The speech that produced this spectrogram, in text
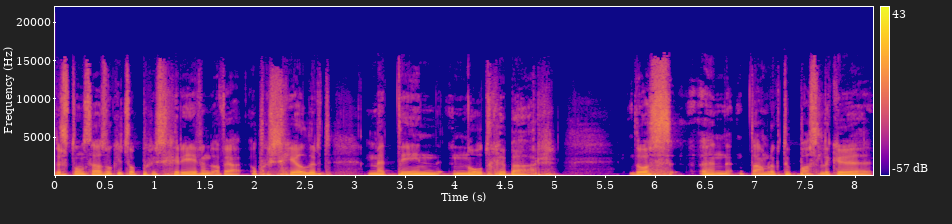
er stond zelfs ook iets op geschreven, of ja, op geschilderd, meteen noodgebaar. Dat was een tamelijk toepasselijke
